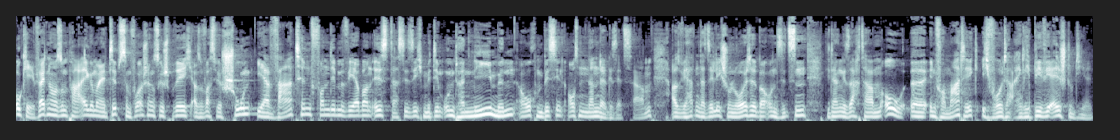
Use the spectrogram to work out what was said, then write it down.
Okay, vielleicht noch so ein paar allgemeine Tipps zum Vorstellungsgespräch. Also was wir schon erwarten von den Bewerbern ist, dass sie sich mit dem Unternehmen auch ein bisschen auseinandergesetzt haben. Also wir hatten tatsächlich schon Leute bei uns sitzen, die dann gesagt haben, oh, äh, Informatik, ich wollte eigentlich BWL studieren.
